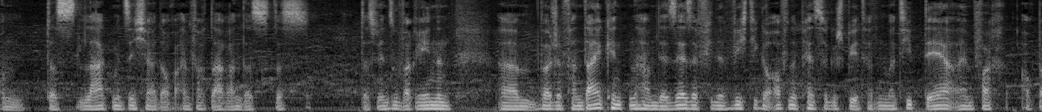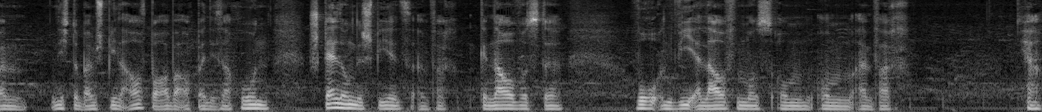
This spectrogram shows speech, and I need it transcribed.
und das lag mit Sicherheit auch einfach daran, dass, dass, dass wir einen souveränen ähm, Virgil van Dijk hinten haben, der sehr, sehr viele wichtige offene Pässe gespielt hat. Ein Matip, der einfach auch beim, nicht nur beim Spielaufbau, aber auch bei dieser hohen Stellung des Spiels einfach genau wusste, wo und wie er laufen muss, um, um einfach, ja,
